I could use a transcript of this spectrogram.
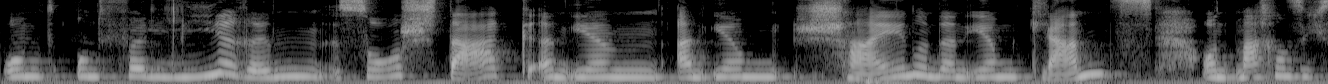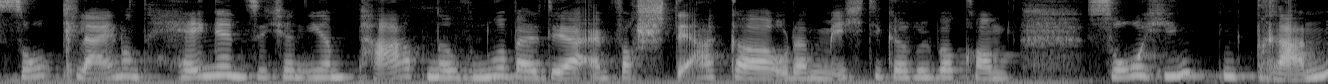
und, und verlieren so stark an ihrem, an ihrem Schein und an ihrem Glanz und machen sich so klein und hängen sich an ihrem Partner, nur weil der einfach stärker oder mächtiger rüberkommt, so hinten dran.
